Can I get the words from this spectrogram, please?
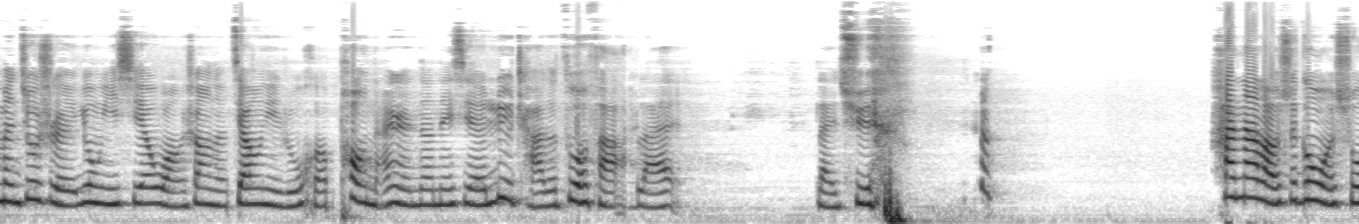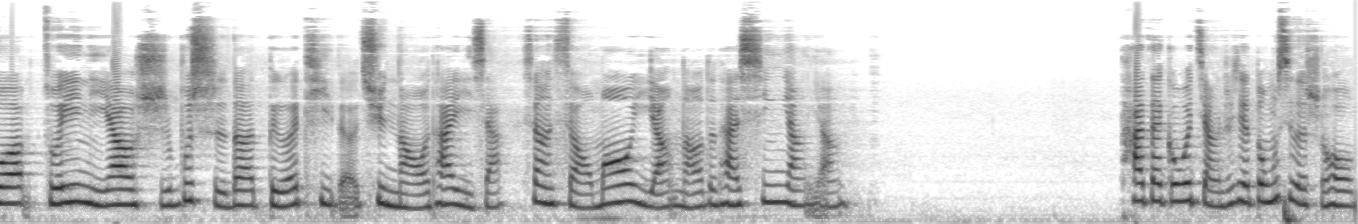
们就是用一些网上的教你如何泡男人的那些绿茶的做法来，来去。安娜老师跟我说，所以你要时不时的得体的去挠他一下，像小猫一样挠得他心痒痒。他在跟我讲这些东西的时候，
